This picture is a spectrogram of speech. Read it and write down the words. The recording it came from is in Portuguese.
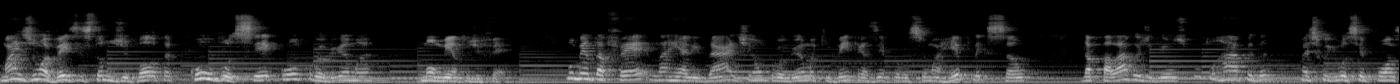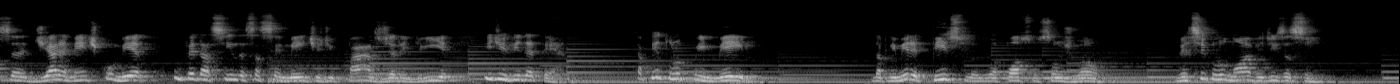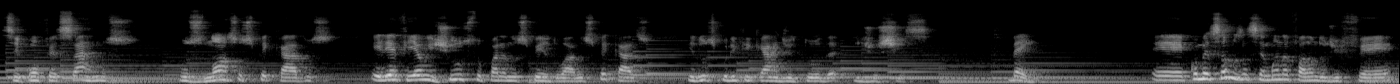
Mais uma vez estamos de volta com você com o programa Momento de Fé. Momento da Fé, na realidade, é um programa que vem trazer para você uma reflexão da palavra de Deus muito rápida, mas que você possa diariamente comer um pedacinho dessa semente de paz, de alegria e de vida eterna. Capítulo 1 da primeira epístola do apóstolo São João, versículo 9 diz assim: Se confessarmos os nossos pecados, ele é fiel e justo para nos perdoar os pecados e nos purificar de toda injustiça. Bem, é, começamos a semana falando de fé,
